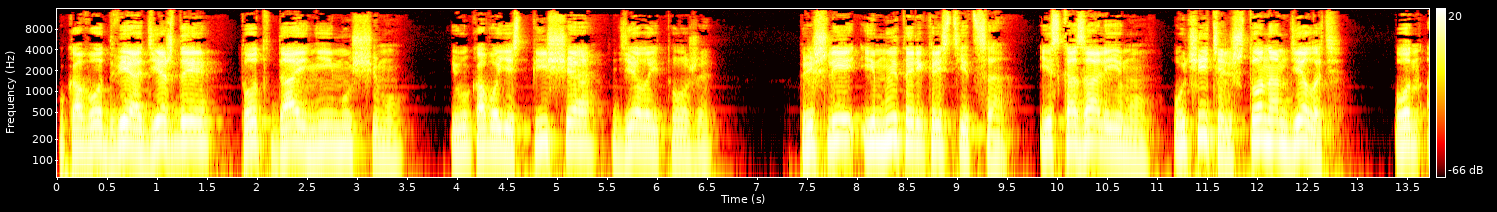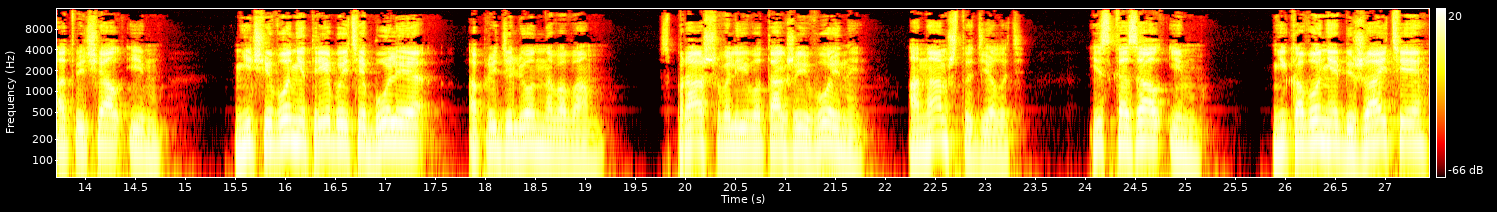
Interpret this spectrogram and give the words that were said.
«У кого две одежды, тот дай неимущему, и у кого есть пища, делай тоже». Пришли и мытари креститься, и сказали ему, «Учитель, что нам делать?» Он отвечал им, «Ничего не требуйте более определенного вам». Спрашивали его также и воины, «А нам что делать?» И сказал им, «Никого не обижайте,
